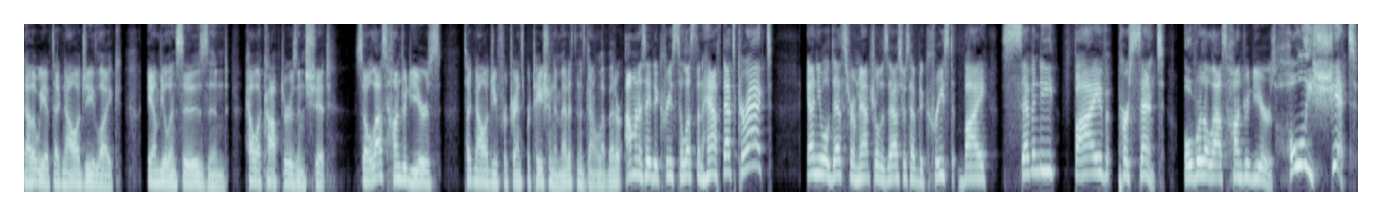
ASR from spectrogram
now that we have technology like ambulances and helicopters and shit. So last 100 years technology for transportation and medicine has gotten a lot better. I'm going to say decreased to less than half. That's correct. annual deaths from natural disasters have decreased by 75% over the last 100 years. Holy shit!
